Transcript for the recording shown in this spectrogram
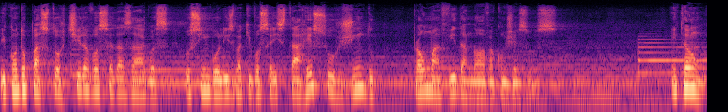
E quando o pastor tira você das águas, o simbolismo é que você está ressurgindo para uma vida nova com Jesus. Então,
